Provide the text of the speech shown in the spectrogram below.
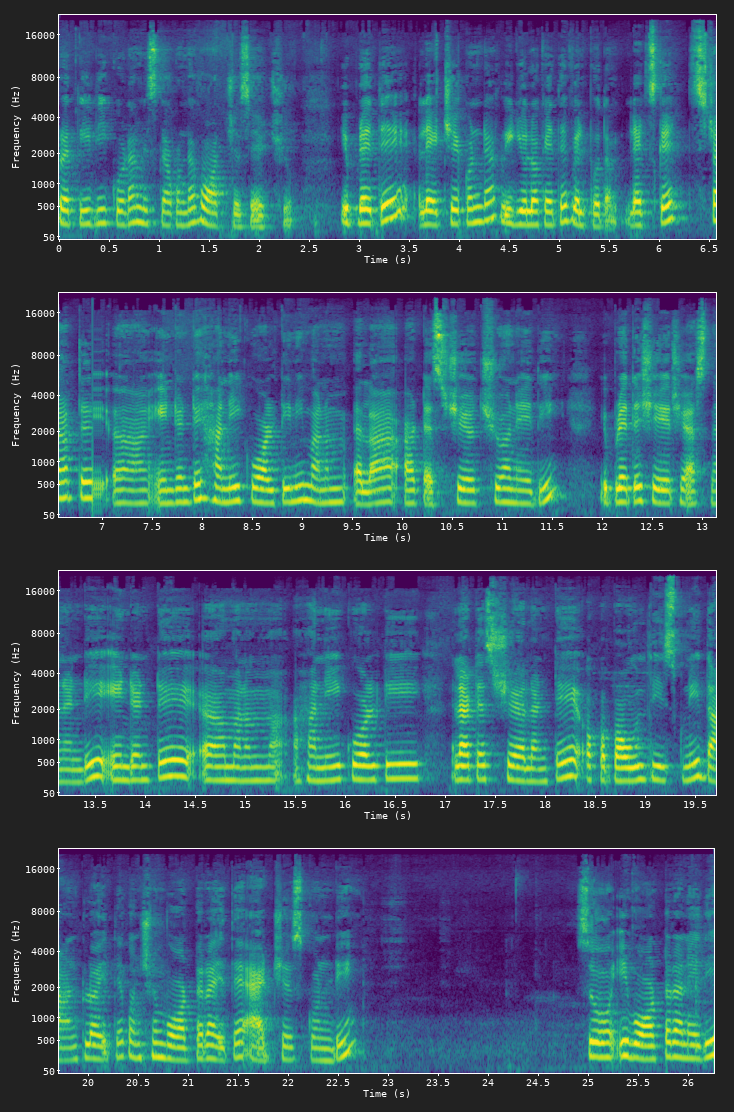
ప్రతిదీ కూడా మిస్ కాకుండా వాచ్ చేసేయచ్చు. ఇప్పుడైతే లేట్ చేయకుండా వీడియోలోకి అయితే వెళ్ళిపోతాం లెట్స్ గెట్ స్టార్ట్ ఏంటంటే హనీ క్వాలిటీని మనం ఎలా టెస్ట్ చేయొచ్చు అనేది ఇప్పుడైతే షేర్ చేస్తానండి. ఏంటంటే మనం హనీ క్వాలిటీ ఎలా టెస్ట్ చేయాలంటే ఒక బౌల్ తీసుకుని దాంట్లో అయితే కొంచెం వాటర్ అయితే యాడ్ చేసుకోండి. సో ఈ వాటర్ అనేది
